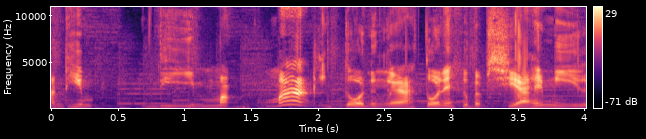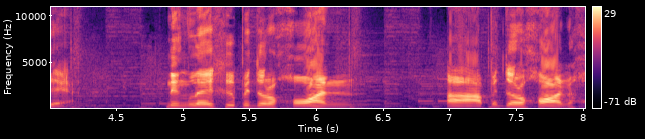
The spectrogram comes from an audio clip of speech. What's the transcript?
รที่ ดีมากๆอีกตัวหนึ่งเลยนะ ตัวนี้คือแบบเชียร์ให้มีเลยหนึ่งเลยคือเป็นตัวละครอ่าเป็นตัวละครห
